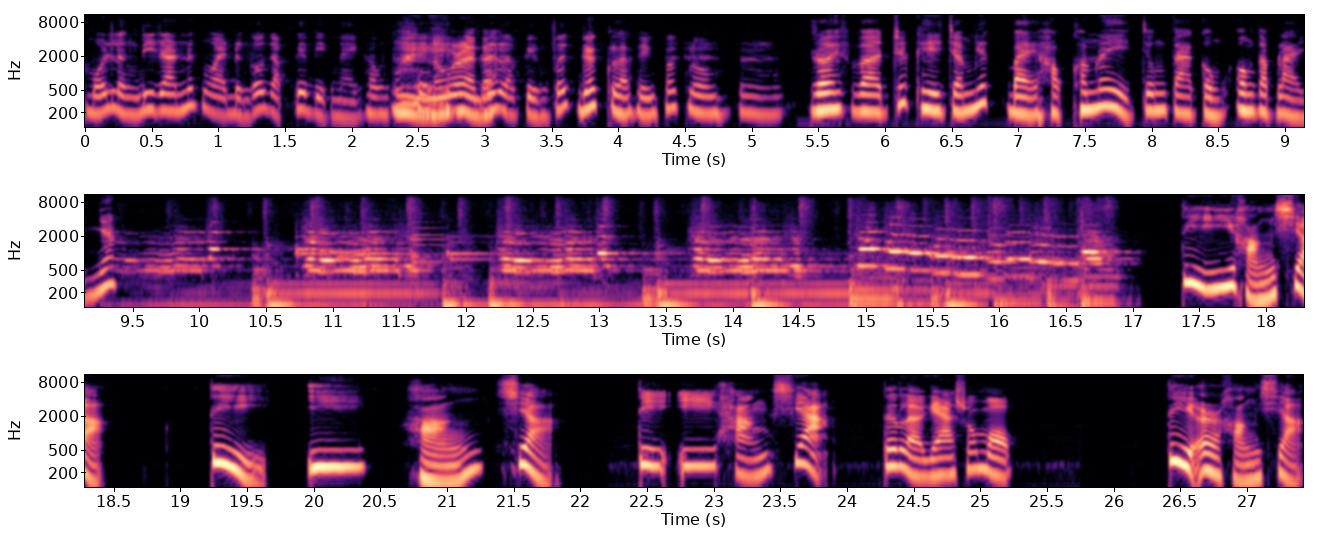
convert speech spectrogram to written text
mỗi lần đi ra nước ngoài đừng có gặp cái việc này không ừ, thôi. Ừ, đúng rồi đó. Rất là phiền phức. Rất là phiền phức luôn. Ừ. Rồi và trước khi chấm dứt bài học hôm nay chúng ta cùng ôn tập lại nhé. Đi y hàng xia. Đi y hàng xia. Đi y hàng xia tức là ga số 1. Đi er hàng xạ.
